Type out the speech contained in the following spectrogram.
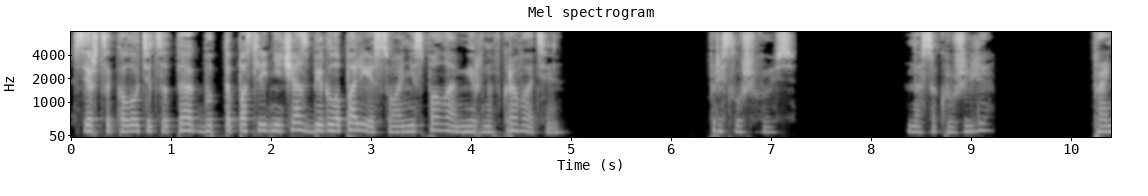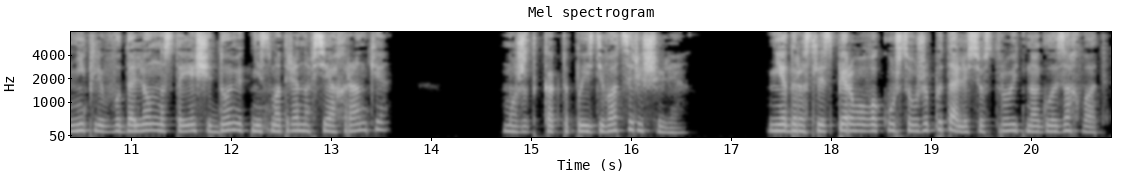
Сердце колотится так, будто последний час бегала по лесу, а не спала мирно в кровати. Прислушиваюсь. Нас окружили? Проникли в удаленно стоящий домик, несмотря на все охранки? Может, как-то поиздеваться решили? Недоросли с первого курса уже пытались устроить наглый захват.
